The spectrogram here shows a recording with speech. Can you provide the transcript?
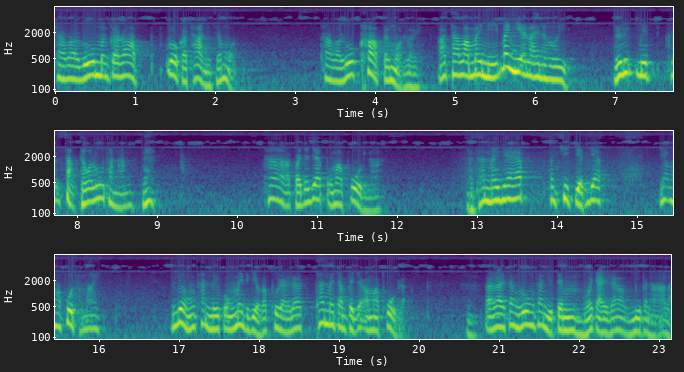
ถ้าว่ารู้มันก็รอบโลกธาตุนี่จะหมด ถ้าว่ารู้ครอบไปหมดเลยเอาถ้าว่าไม่มีไม่มีอะไรเลย หรือมีสักแต่ว่ารู้เท่านั้นนะถ้าก็จะแยกออกมาพูดนะแต่ท่านไม่แยบท่านขี้เกียจแยกแยกมาพูดทำไม เรื่องของท่านเลยคงไม่ได้เกี่ยวกับผู้ใดแล้ว ท่านไม่จำเป็นจะเอามาพูดละ อะไรทั้งรู้ท่านอยู่เต็มหัวใจแล้วมีปัญหาอะไร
